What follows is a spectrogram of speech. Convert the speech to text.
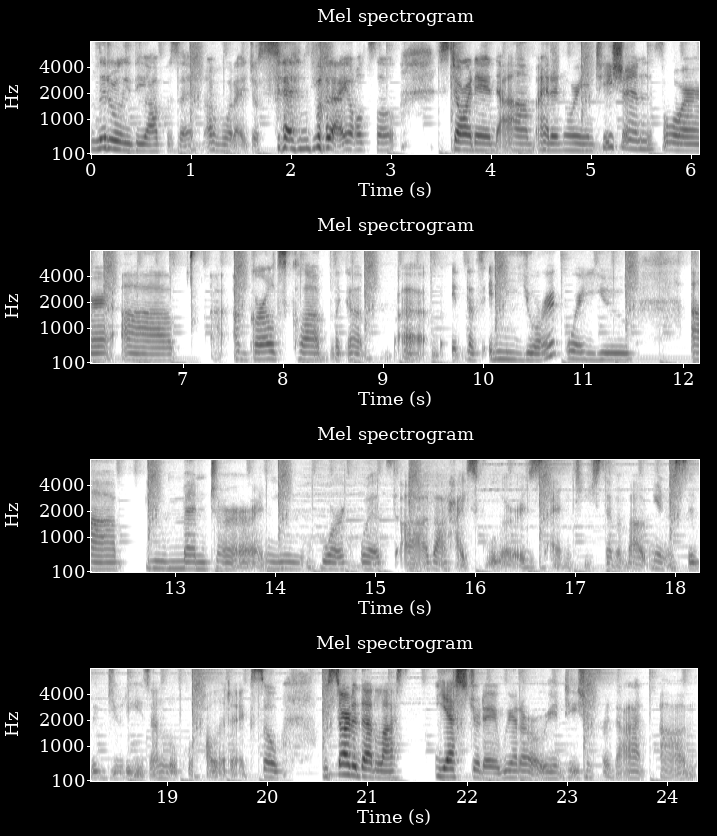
literally the opposite of what i just said but i also started um i had an orientation for uh a girls club like a uh, that's in new york where you uh, you mentor and you work with uh, about high schoolers and teach them about you know civic duties and local politics. So we started that last yesterday we had our orientation for that um,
